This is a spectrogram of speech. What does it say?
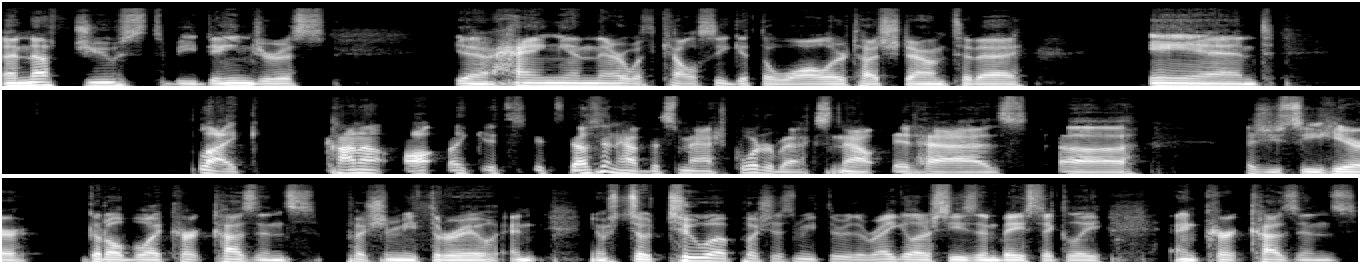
enough juice to be dangerous. You know, hang in there with Kelce, get the Waller touchdown today. And like, kind of like it's it doesn't have the smash quarterbacks now it has uh as you see here good old boy Kirk Cousins pushing me through and you know so Tua pushes me through the regular season basically and Kirk Cousins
